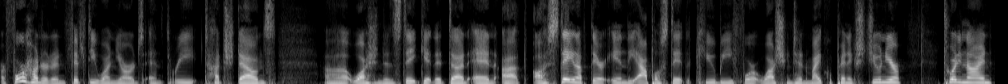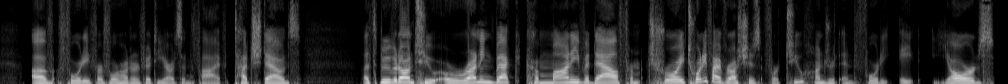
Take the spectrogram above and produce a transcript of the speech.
or 451 yards and three touchdowns. Uh, Washington State getting it done. And uh, staying up there in the Apple State, the QB for Washington, Michael Penix Jr., 29 of 40 for 450 yards and five touchdowns. Let's move it on to running back Kimani Vidal from Troy, 25 rushes for 248 yards.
